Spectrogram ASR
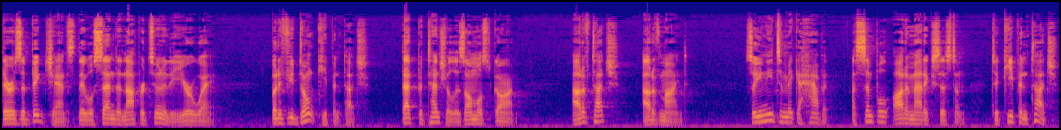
there is a big chance they will send an opportunity your way. But if you don't keep in touch, that potential is almost gone. Out of touch, out of mind. So you need to make a habit, a simple automatic system, to keep in touch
